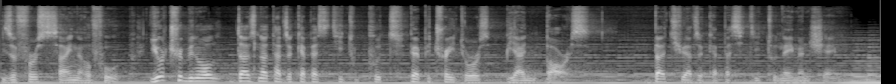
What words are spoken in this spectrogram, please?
is a first sign of hope. Your tribunal does not have the capacity to put perpetrators behind bars, but you have the capacity to name and shame.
